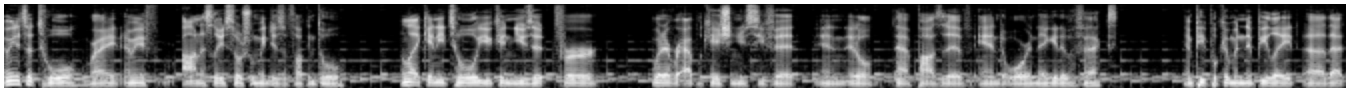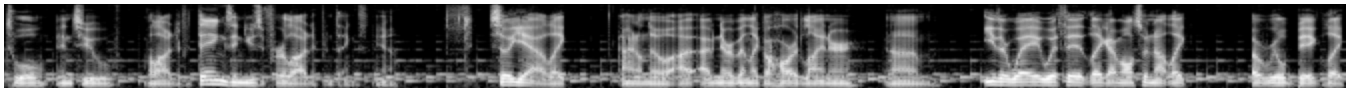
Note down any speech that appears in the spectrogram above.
I mean, it's a tool, right? I mean, if, honestly, social media is a fucking tool. And like any tool, you can use it for whatever application you see fit, and it'll have positive and or negative effects. And people can manipulate uh, that tool into a lot of different things and use it for a lot of different things. Yeah. So yeah, like I don't know. I, have never been like a hardliner. Um, either way with it. Like I'm also not like a real big like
